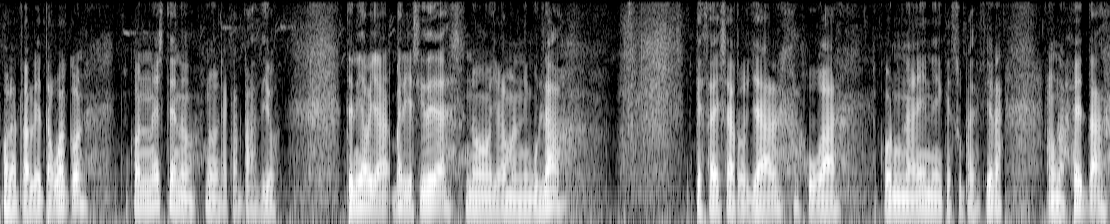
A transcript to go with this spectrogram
con la tableta Wacom. Con este no, no era capaz, yo tenía varias ideas, no llegamos a ningún lado. Empecé a desarrollar, a jugar con una N que se pareciera a una Z,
